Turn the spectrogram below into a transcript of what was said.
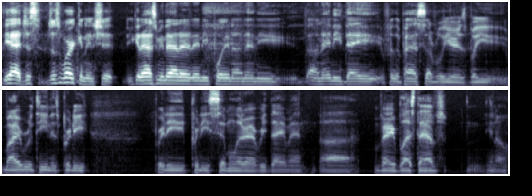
Yeah, just just working and shit. You could ask me that at any point on any on any day for the past several years, but you, my routine is pretty pretty pretty similar every day, man. Uh, I'm very blessed to have you know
